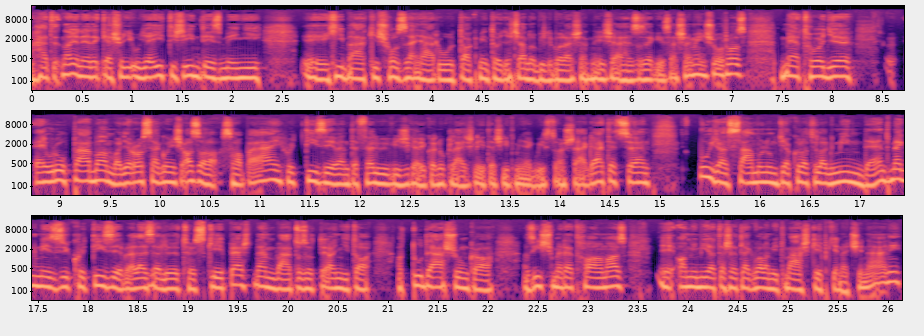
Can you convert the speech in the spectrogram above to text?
hát nagyon érdekes, hogy ugye itt is intézményi hibák is hozzájárultak, mint ahogy a Csernobili balesetnél is ehhez az egész eseménysorhoz, mert hogy Európában, Magyarországon is az a szabály, hogy tíz évente felülvizsgáljuk a nukleáris létesítmények biztonságát. Egyszerűen újra számolunk gyakorlatilag mindent, megnézzük, hogy tíz évvel ezelőtthöz képest nem változott-e annyit a, a tudásunk, a, az ismerethalmaz, ami miatt esetleg valamit másképp kéne csinálni.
